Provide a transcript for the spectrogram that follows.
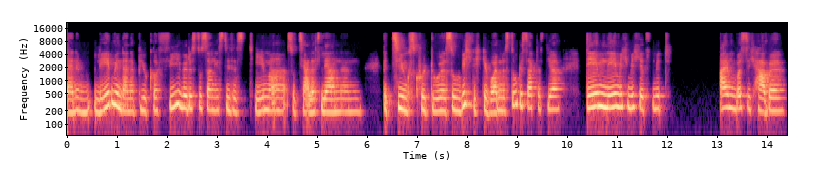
deinem Leben, in deiner Biografie würdest du sagen, ist dieses Thema soziales Lernen, Beziehungskultur so wichtig geworden, dass du gesagt hast, ja, dem nehme ich mich jetzt mit allem, was ich habe,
